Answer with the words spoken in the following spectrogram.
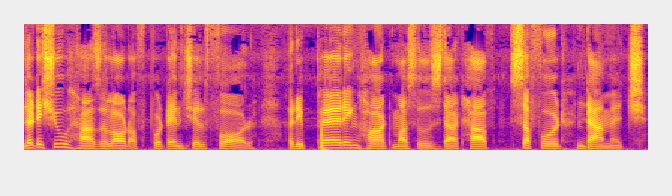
the tissue has a lot of potential for repairing heart muscles that have suffered damage.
